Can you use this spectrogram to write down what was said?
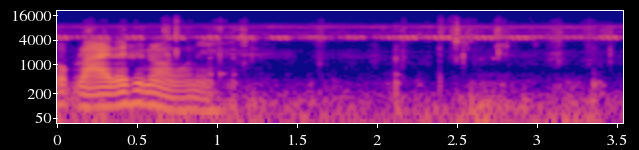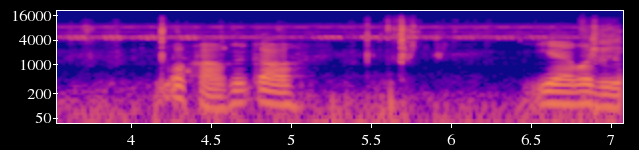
กบลายได้พี่น้องตรงนี้พวกเขาคือเก่าเยี่ยบดี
